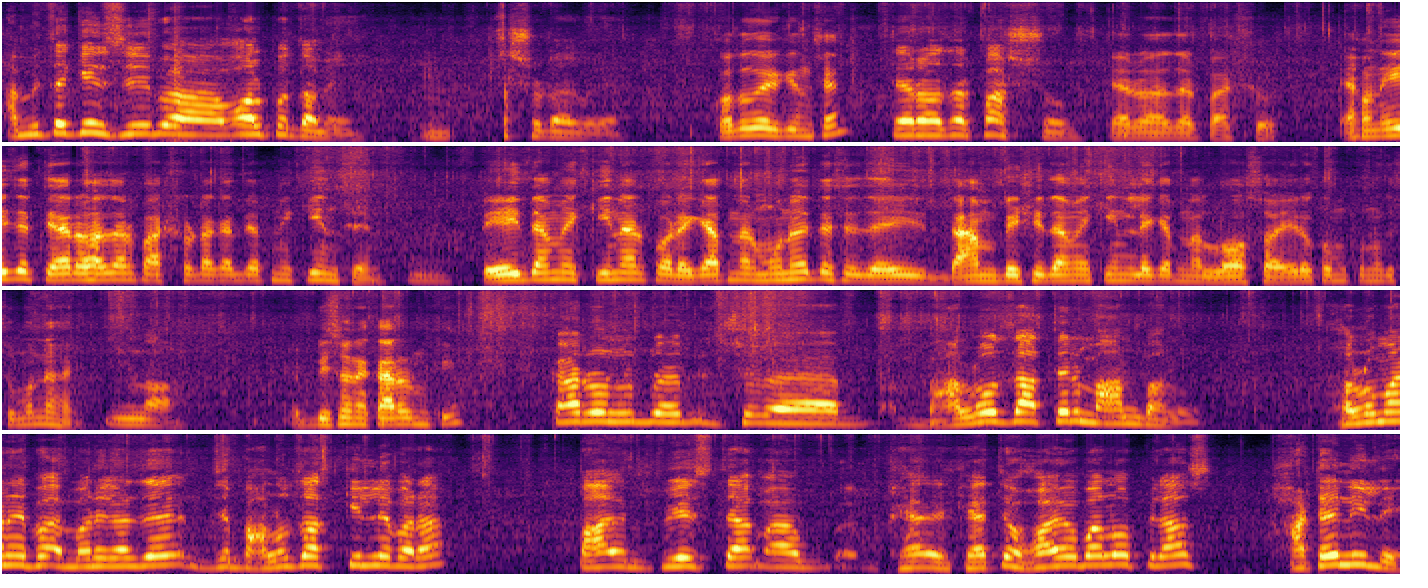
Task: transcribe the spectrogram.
আমি তো কিনছি অল্প দামে। পাঁচশো টাকা করে। কত করে কিনছেন? তেরো হাজার পাঁচশো। তেরো হাজার পাঁচশো। এখন এই যে তেরো হাজার পাঁচশো টাকা দিয়ে আপনি কিনছেন তো এই দামে কেনার পরে কি আপনার মনে হইতেছে যে এই দাম বেশি দামে কিনলে কি আপনার লস হয়? এরকম কোনো কিছু মনে হয়? না। পিছনে কারণ কি? কারণ ভালো জাতের মান ভালো। ভালো মানে মনে করেন যে ভালো জাত কিনলে পারা পেঁয়াজটা খেতে হয়ও ভালো প্লাস হাটে নিলে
